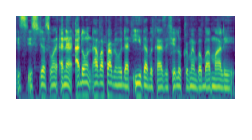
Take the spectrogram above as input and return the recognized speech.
it's it's just one, and I, I don't have a problem with that either because if you look, remember Bob Marley,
